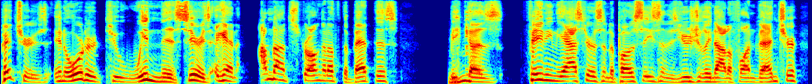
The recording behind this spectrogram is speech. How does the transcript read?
pitchers in order to win this series. Again, I'm not strong enough to bet this Mhm. because fading the Astros in the postseason is usually not a fun venture.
